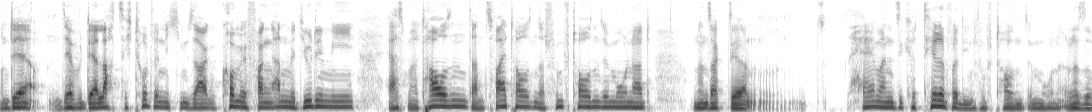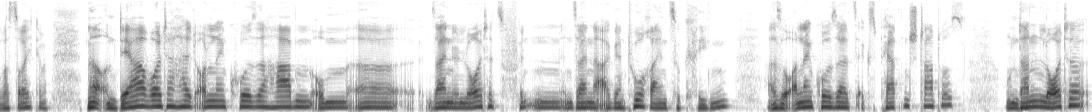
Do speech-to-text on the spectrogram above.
und der, der, der lacht sich tot, wenn ich ihm sage, komm, wir fangen an mit Udemy, erstmal 1000, dann 2000, dann 5000 im Monat. Und dann sagt er, hä, meine Sekretärin verdient 5000 im Monat oder so, was soll ich damit? Na, und der wollte halt Online-Kurse haben, um äh, seine Leute zu finden, in seine Agentur reinzukriegen. Also Online-Kurse als Expertenstatus und dann Leute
